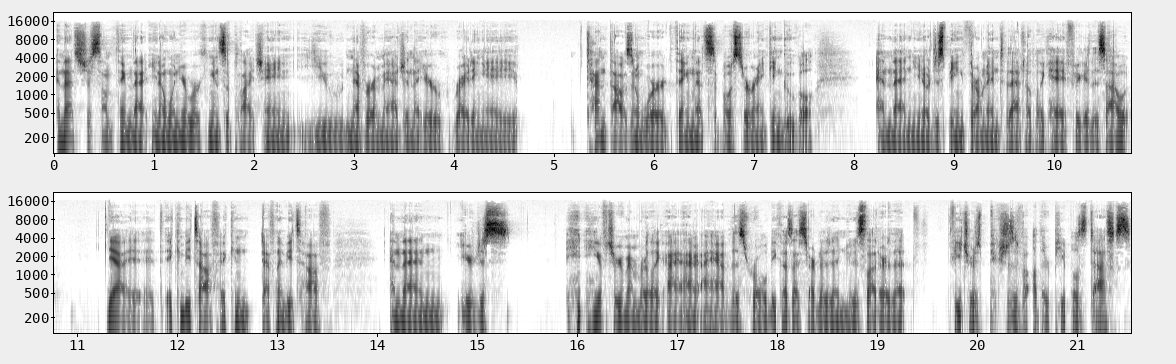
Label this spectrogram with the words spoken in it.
And that's just something that, you know, when you're working in supply chain, you never imagine that you're writing a 10,000 word thing that's supposed to rank in Google and then you know just being thrown into that of like hey figure this out. Yeah it, it can be tough. It can definitely be tough. And then you're just you have to remember like I, I have this role because i started a newsletter that features pictures of other people's desks.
